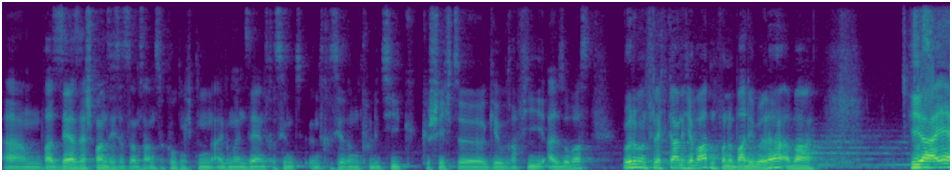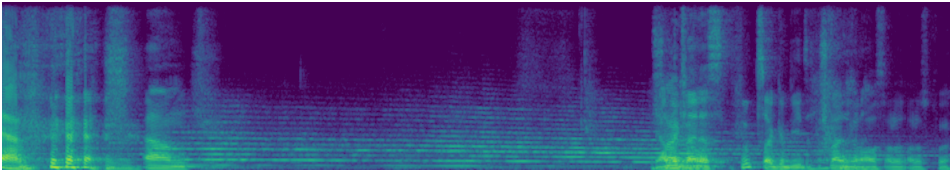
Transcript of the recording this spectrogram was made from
Ähm, war sehr, sehr spannend, sich das Ganze anzugucken. Ich bin allgemein sehr interessiert, interessiert an Politik, Geschichte, Geografie, all sowas. Würde man vielleicht gar nicht erwarten von einem Bodybuilder, aber here I am. ähm, Wir haben ein kleines Flugzeuggebiet. Schneiden wir raus, alles, alles cool.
